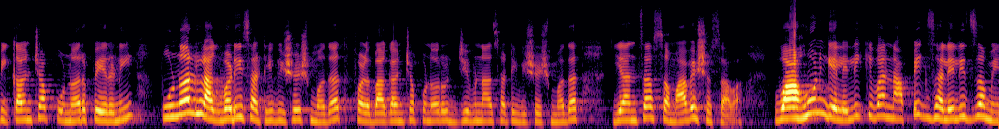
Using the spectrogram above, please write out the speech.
पिकांच्या पुनर्पेरणी पुनर्लागवडीसाठी विशेष मदत फळबागांच्या पुनरुज्जीवनासाठी विशेष मदत यांचा समावेश असावा. वाहून गेलेली किंवा नापीक झालेली जमीन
